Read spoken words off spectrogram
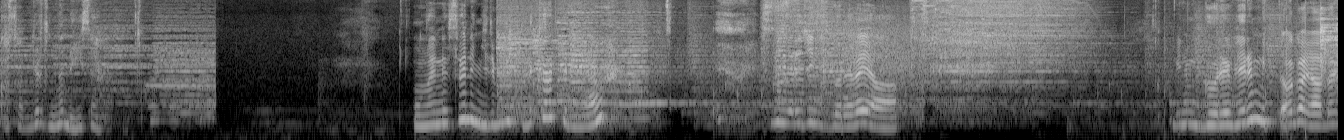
kasabilirdim de neyse. Onların hepsi benim 20 rütbeli karakterim ya. Sizin vereceğiniz göreve ya. Benim görevlerim bitti aga ya. Ben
